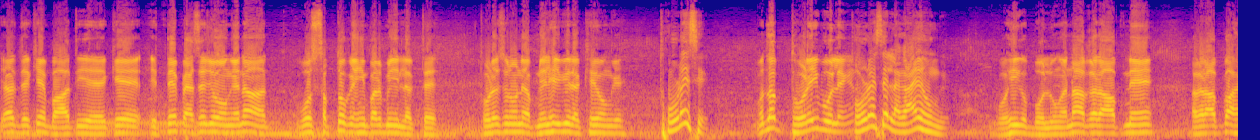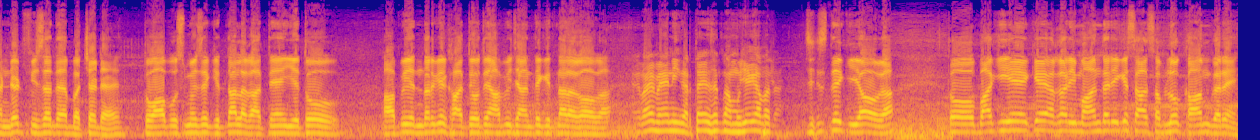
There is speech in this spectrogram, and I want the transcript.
यार देखिए बात ये है कि इतने पैसे जो होंगे ना वो सब तो कहीं पर भी नहीं लगते। थोड़े से उन्होंने अपने लिए भी रखे होंगे। थोड़े से? मतलब थोड़े ही बोलेंगे। थोड़े से लगाए होंगे? वही बोलूँगा ना अगर आपने अगर आपका हंड्रेड फ़ीसद है बजट है तो आप उसमें से कितना लगाते हैं ये तो आप ही अंदर के खाते होते हैं आप ही जानते कितना लगा होगा। भाई मैं नहीं करता ये सब मुझे क्या पता? जिसने किया होगा। तो बाकी ये है कि अगर ईमानदारी के साथ सब लोग काम करें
